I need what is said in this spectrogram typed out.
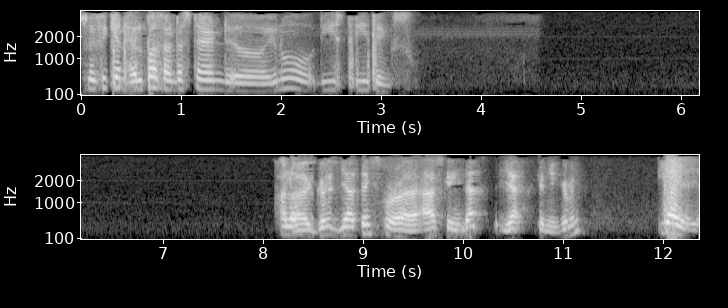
So if you can help us understand, uh, you know, these three things. Hello. Uh, good. Yeah, thanks for uh, asking that. Yeah, can you hear me? Yeah, yeah, yeah.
